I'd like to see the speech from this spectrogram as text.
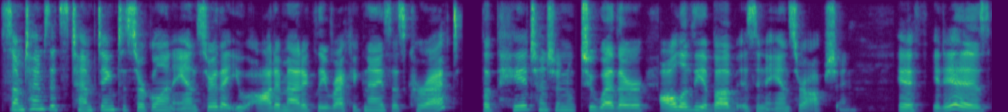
Sometimes it's tempting to circle an answer that you automatically recognize as correct, but pay attention to whether all of the above is an answer option. If it is,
